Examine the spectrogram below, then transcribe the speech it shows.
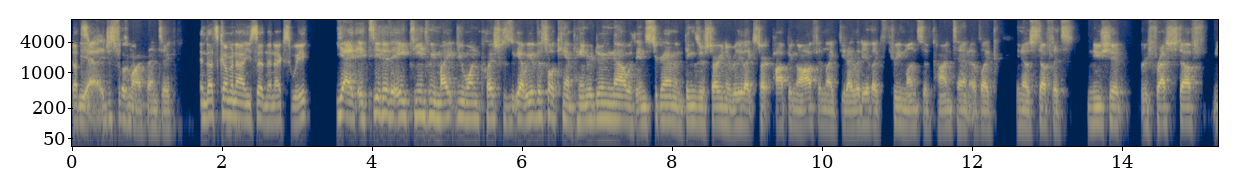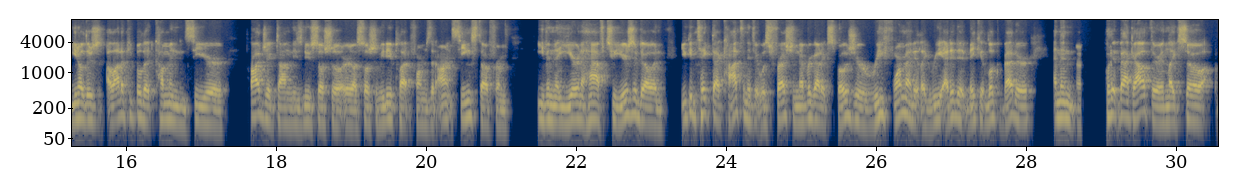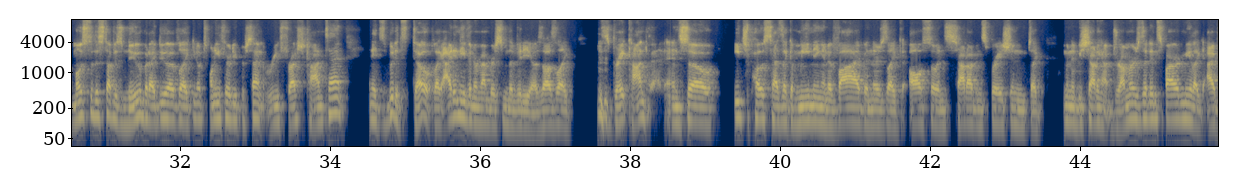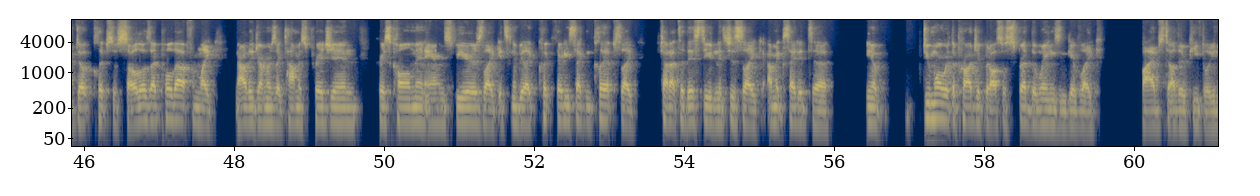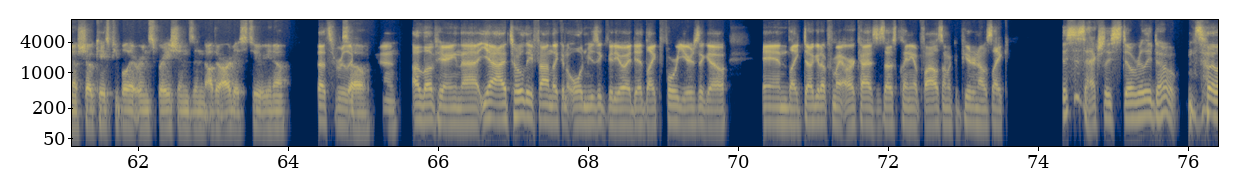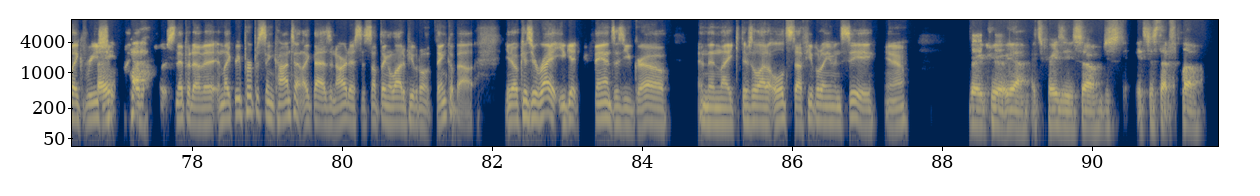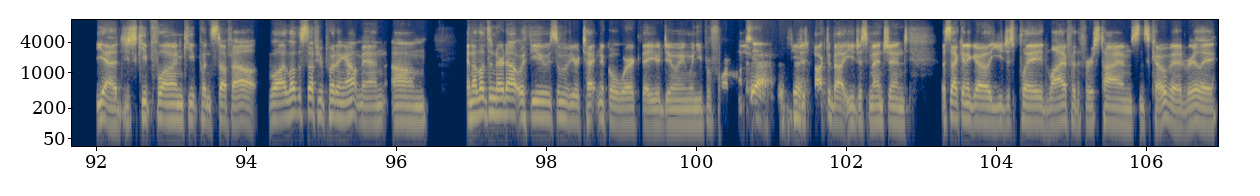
That's, yeah, it just feels more authentic. And that's coming out. You said in the next week. Yeah, it's either the 18th. We might do one push because yeah, we have this whole campaign we're doing now with Instagram, and things are starting to really like start popping off. And like, dude, I literally have like three months of content of like you know stuff that's new shit, refresh stuff. You know, there's a lot of people that come in and see your project on these new social or uh, social media platforms that aren't seeing stuff from even a year and a half, two years ago. And you can take that content if it was fresh and never got exposure, reformat it, like re-edit it, make it look better, and then put it back out there. And like, so most of the stuff is new, but I do have like, you know, 20, 30% refresh content. And it's, but it's dope. Like I didn't even remember some of the videos. I was like, this is great content. And so each post has like a meaning and a vibe. And there's like also in shout out inspiration. Like I'm going to be shouting out drummers that inspired me. Like I've dope clips of solos I pulled out from like gnarly drummers like Thomas Pridgen, Chris Coleman, Aaron Spears. Like it's going to be like quick 30 second clips. Like shout out to this dude. And it's just like, I'm excited to, you know, do more with the project, but also spread the wings and give like vibes to other people, you know, showcase people that were inspirations and other artists too, you know? That's really so, cool, man. I love hearing that. Yeah, I totally found like an old music video I did like four years ago and like dug it up from my archives as I was cleaning up files on my computer. And I was like, this is actually still really dope. And so I like reshoot right? a snippet of it and like repurposing content like that as an artist is something a lot of people don't think about, you know, because you're right. You get fans as you grow. And then like there's a lot of old stuff people don't even see, you know? Very true. Yeah. It's crazy. So just it's just that flow yeah, just keep flowing, keep putting stuff out. Well, I love the stuff you're putting out, man. Um, and I'd love to nerd out with you some of your technical work that you're doing when you perform. Yeah, you just talked about. You just mentioned a second ago. You just played live for the first time since COVID, really,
